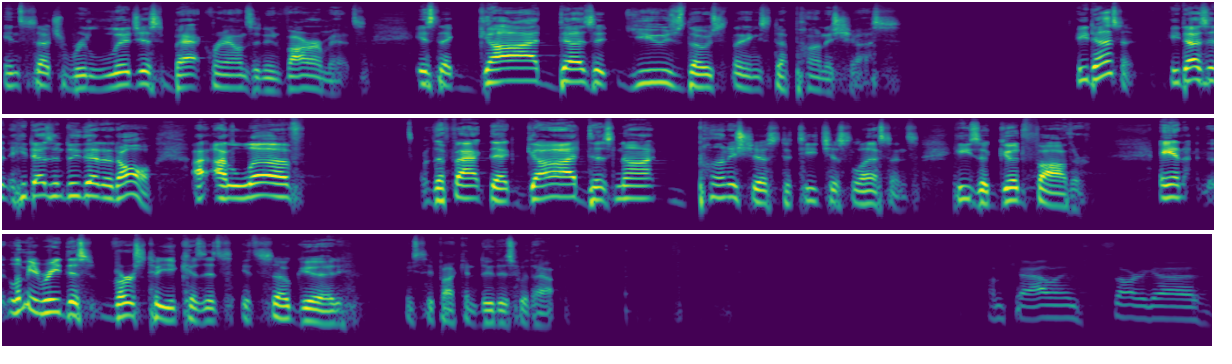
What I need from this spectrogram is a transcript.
in such religious backgrounds and environments is that God doesn't use those things to punish us. He doesn't. He doesn't. He doesn't do that at all. I, I love the fact that God does not punish us to teach us lessons. He's a good father. And let me read this verse to you because it's, it's so good. Let me see if I can do this without. I'm challenged. Sorry, guys. I'm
